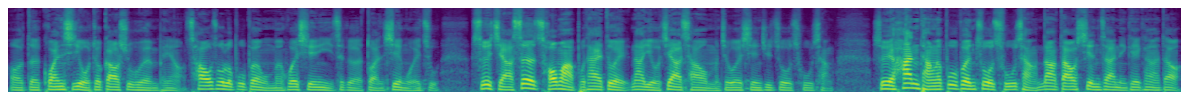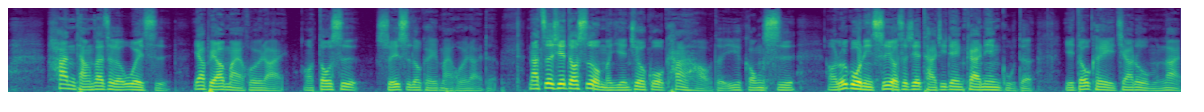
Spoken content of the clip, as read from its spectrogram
哦的关系，我就告诉会员朋友，操作的部分我们会先以这个短线为主。所以假设筹码不太对，那有价差我们就会先去做出场。所以汉唐的部分做出场，那到现在你可以看得到，汉唐在这个位置要不要买回来哦，都是随时都可以买回来的。那这些都是我们研究过看好的一个公司啊。如果你持有这些台积电概念股的，也都可以加入我们 Line。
